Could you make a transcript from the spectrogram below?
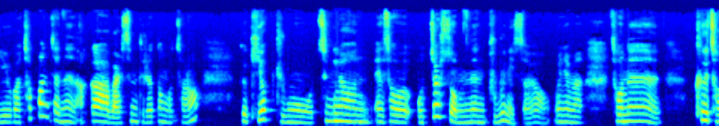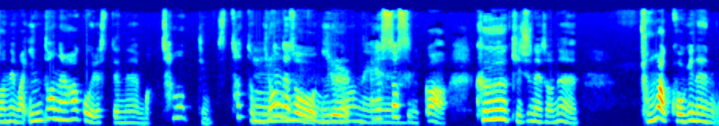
이유가 첫 번째는 아까 말씀드렸던 것처럼 그 기업 규모 측면에서 어쩔 수 없는 부분이 있어요. 왜냐면 저는 그 전에 막 인턴을 하고 이랬을 때는 막 창업팀, 스타트업 이런 데서 음, 일을 그러네. 했었으니까 그 기준에서는 정말 거기는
